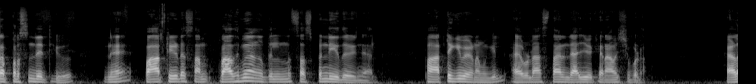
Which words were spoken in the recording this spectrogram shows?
റെപ്രസെന്റേറ്റീവിനെ പാർട്ടിയുടെ പ്രാഥമിക അംഗത്തിൽ നിന്ന് സസ്പെൻഡ് ചെയ്ത് കഴിഞ്ഞാൽ പാർട്ടിക്ക് വേണമെങ്കിൽ അയാളുടെ ആ സ്ഥാനം രാജിവെക്കാൻ ആവശ്യപ്പെടാം. അയാൾ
